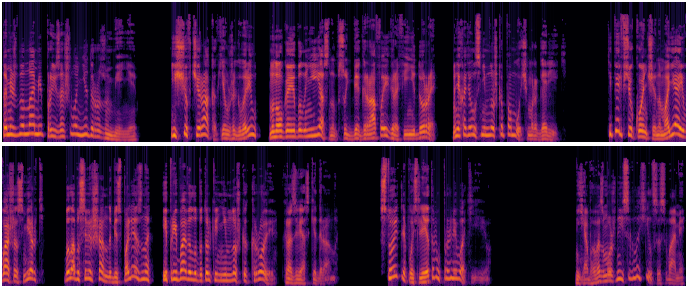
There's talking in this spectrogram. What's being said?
то между нами произошло недоразумение. Еще вчера, как я уже говорил, многое было неясно в судьбе графа и графини Доре. Мне хотелось немножко помочь Маргарите. Теперь все кончено, моя и ваша смерть была бы совершенно бесполезна и прибавила бы только немножко крови к развязке драмы. Стоит ли после этого проливать ее? — Я бы, возможно, и согласился с вами,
